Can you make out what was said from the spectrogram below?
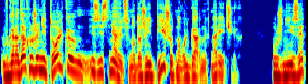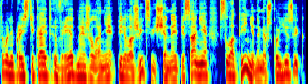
В городах уже не только изъясняются, но даже и пишут на вульгарных наречиях. Уж не из этого ли проистекает вредное желание переложить священное писание с латыни на мирской язык?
